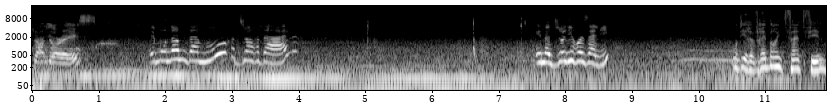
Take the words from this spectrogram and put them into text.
Sean Dorace. et mon homme d'amour, Jordan, et notre jolie Rosalie. On dirait vraiment une fin de film.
